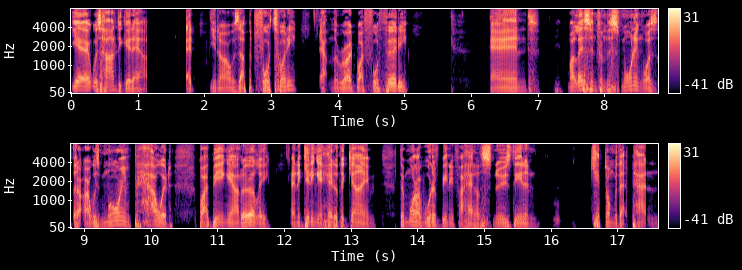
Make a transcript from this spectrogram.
yeah, it was hard to get out. At you know, I was up at 4:20, out on the road by 4:30, and my lesson from this morning was that I was more empowered by being out early and getting ahead of the game than what I would have been if I had snoozed in and kept on with that pattern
